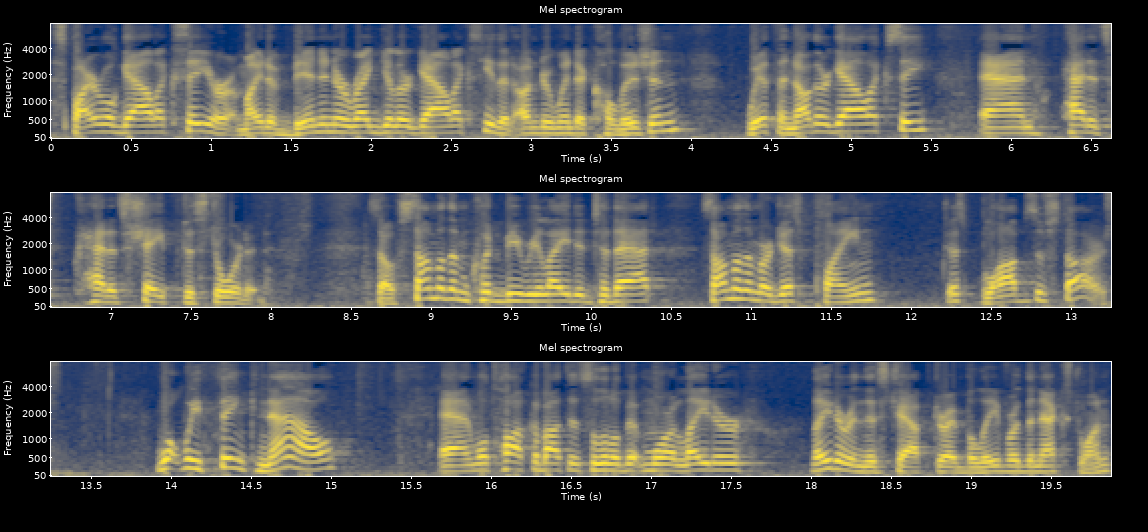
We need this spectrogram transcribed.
spiral galaxy or it might have been an irregular galaxy that underwent a collision with another galaxy and had its, had its shape distorted. So some of them could be related to that. Some of them are just plain, just blobs of stars. What we think now, and we'll talk about this a little bit more later, later in this chapter, I believe, or the next one,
